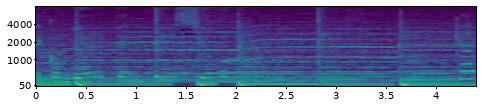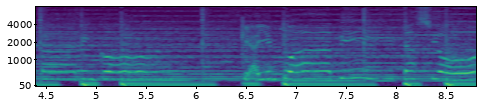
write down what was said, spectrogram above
se convierte en prisión. Cada rincón que hay en tu habitación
